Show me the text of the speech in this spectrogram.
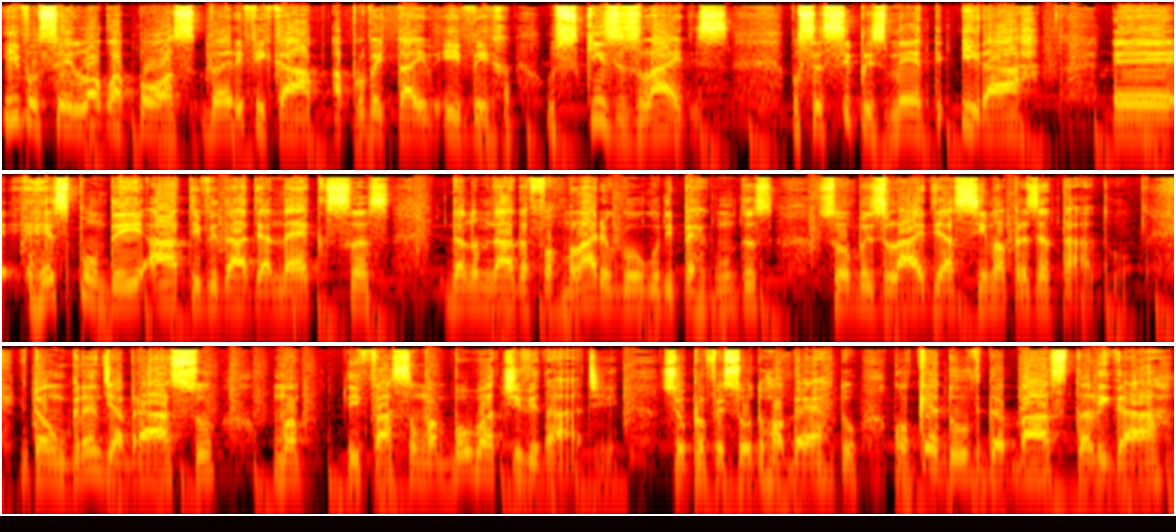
e você, logo após verificar, aproveitar e ver os 15 slides, você simplesmente irá é, responder à atividade anexas denominada Formulário Google de Perguntas sobre o slide acima apresentado. Então, um grande abraço uma, e faça uma boa atividade. Seu professor do Roberto, qualquer dúvida, basta ligar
